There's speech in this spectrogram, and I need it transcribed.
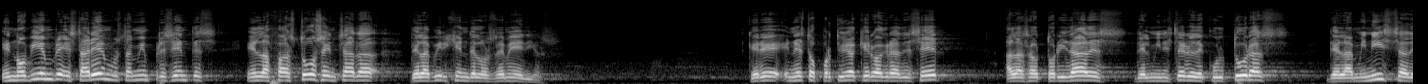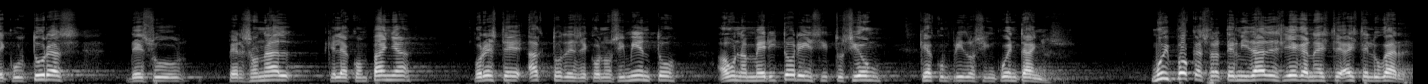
en noviembre estaremos también presentes en la fastuosa entrada de la Virgen de los Remedios. En esta oportunidad quiero agradecer a las autoridades del Ministerio de Culturas, de la ministra de Culturas, de su personal que le acompaña por este acto de reconocimiento a una meritoria institución que ha cumplido 50 años. Muy pocas fraternidades llegan a este, a este lugar,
